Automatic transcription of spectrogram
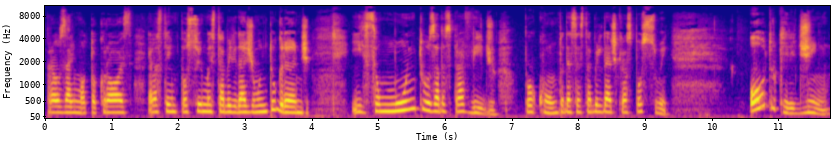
para usar em motocross. Elas têm, possuem uma estabilidade muito grande e são muito usadas para vídeo por conta dessa estabilidade que elas possuem. Outro queridinho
